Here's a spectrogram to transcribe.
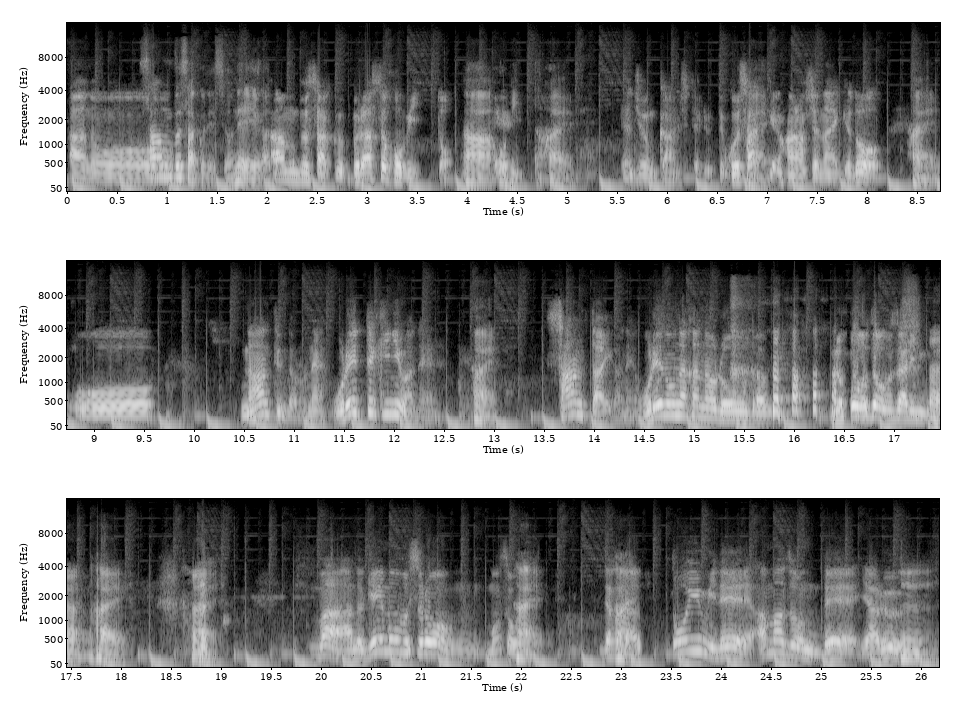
あのー、三部作ですよね、映画だと三部作プラスホビットああ、えーホビット。はい。循環してる。で、これさっきの話じゃないけど、はい。こう、なんて言うんだろうね。俺的にはね、はい。3体がね、俺の中のロード、ロード・オブ・ザ・リング。はい。はい。まあ、あの、ゲーム・オブ・スローンもそう。はい。だから、はいそういう意味で、アマゾンでやうるん。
